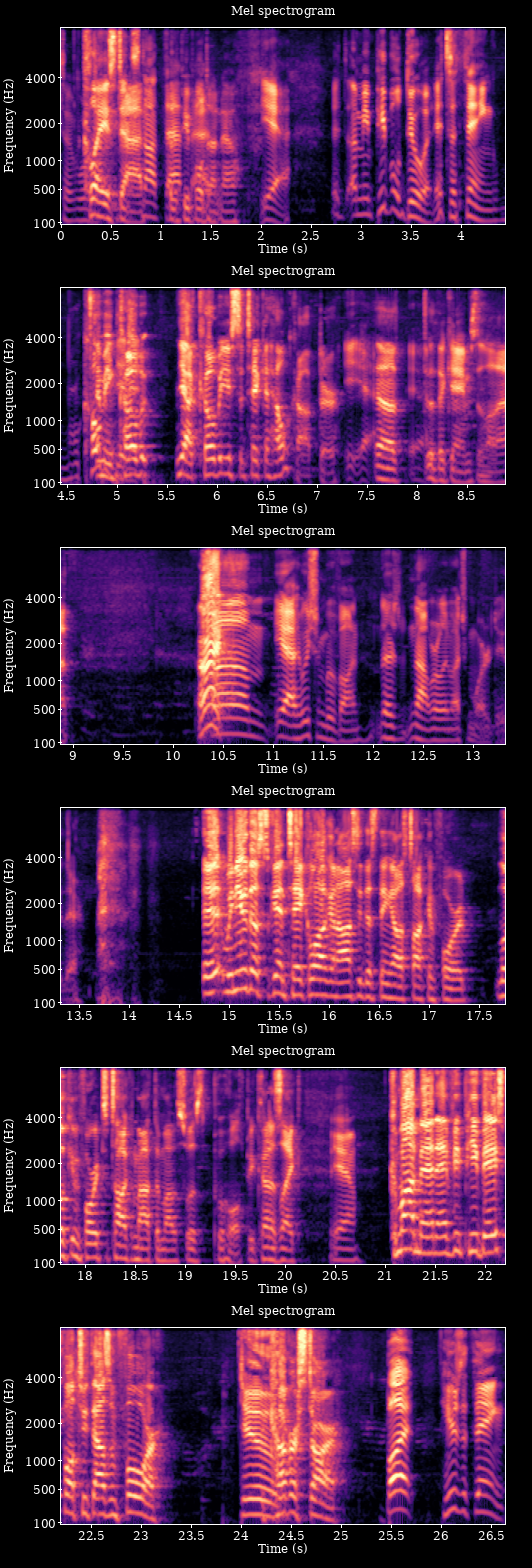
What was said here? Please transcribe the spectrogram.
to work. Klay's It's dad. not for that people bad. don't know. Yeah, it, I mean, people do it. It's a thing. Kobe I mean, Kobe. it. Yeah, Kobe used to take a helicopter. Yeah, Uh, yeah. to the games and all that. All right. Um, yeah, we should move on. There's not really much more to do there. It- we knew this was going to take a long, and honestly, this thing I was talking forward, looking forward to talking about the most was Pujols because, like, yeah, come on, man, MVP baseball 2004, dude. cover star. But here's the thing,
